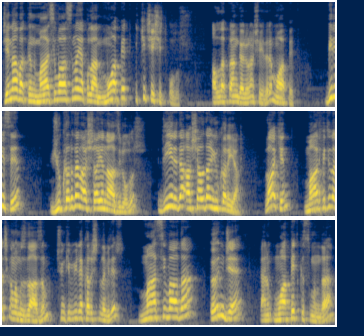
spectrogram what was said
Cenab-ı Hakk'ın masivasına yapılan muhabbet iki çeşit olur. Allah'tan gayrı olan şeylere muhabbet. Birisi yukarıdan aşağıya nazil olur. Diğeri de aşağıdan yukarıya. Lakin marifeti de açıklamamız lazım. Çünkü birbiriyle karıştırılabilir. Masivada önce yani muhabbet kısmında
